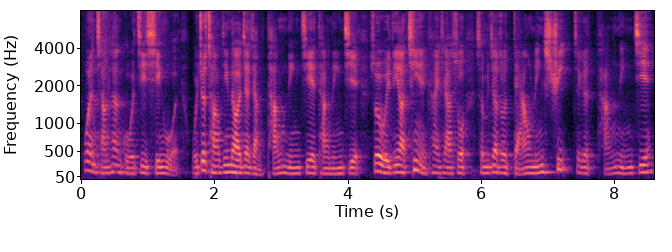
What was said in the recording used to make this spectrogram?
我很常看国际新闻，我就常听到人家讲唐宁街，唐宁街，所以我一定要亲眼看一下，说什么叫做 Downing Street 这个唐宁街。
